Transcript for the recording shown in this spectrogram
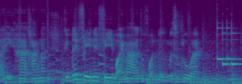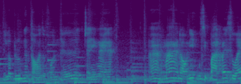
นะอีก 5 ครั้งนะ เกือบได้ฟรีในฟรีบ่อยมากแล้วทุกคนเออเมื่อสักครู่นะเดี๋ยวเราไปลุ้นกันต่อทุกคนเออจะยังไงนะอะมาดอกนี้ 60 บาทไปสวย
